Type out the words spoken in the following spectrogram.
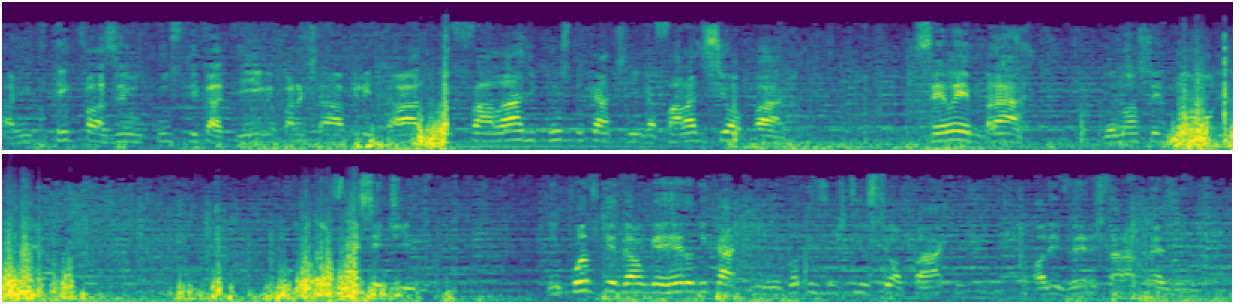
a gente tem que fazer o curso de Caatinga para estar habilitado. E falar de curso de Caatinga, falar de Ciopac, sem lembrar do nosso irmão Oliveira, não faz sentido. Enquanto tiver um guerreiro de Caatinga, enquanto existir o Ciopac, Oliveira estará presente.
